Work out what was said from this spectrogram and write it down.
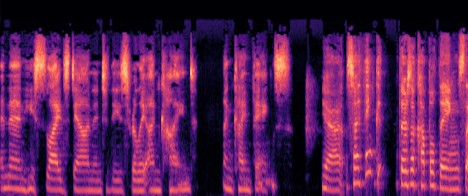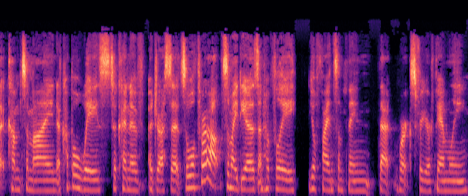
and then he slides down into these really unkind, unkind things. Yeah. So I think there's a couple things that come to mind, a couple ways to kind of address it. So we'll throw out some ideas and hopefully you'll find something that works for your family.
